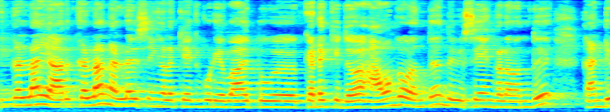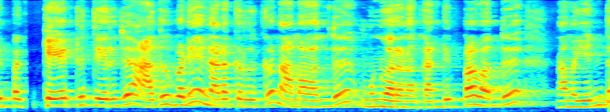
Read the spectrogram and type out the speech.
எங்கெல்லாம் யாருக்கெல்லாம் நல்ல விஷயங்களை கேட்கக்கூடிய வாய்ப்பு கிடைக்குதோ அவங்க வந்து அந்த விஷயங்களை வந்து கண்டிப்பாக கேட்டு தெரிஞ்சு அதுபடி நடக்கிறதுக்கு நாம் வந்து முன் வரணும் கண்டிப்பாக வந்து நம்ம எந்த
